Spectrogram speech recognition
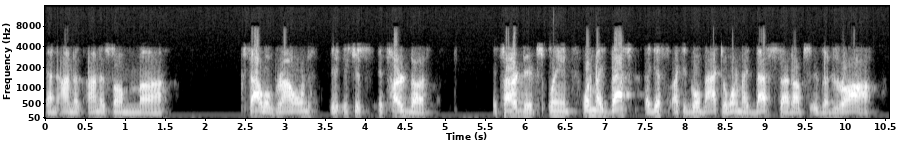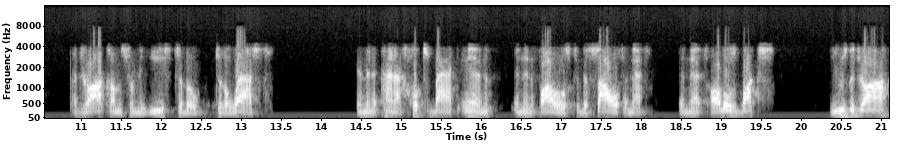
and on a, on a, some uh, fallow ground. It, it's just it's hard to it's hard to explain. One of my best, I guess, I could go back to one of my best setups is a draw. A draw comes from the east to the to the west, and then it kind of hooks back in and then follows to the south, and that's and that's all those bucks use the draw,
